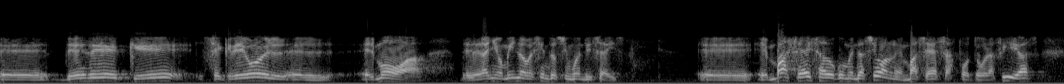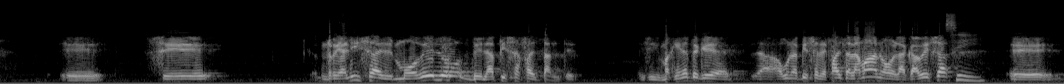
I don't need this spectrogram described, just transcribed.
eh, desde que se creó el, el, el MOA desde el año 1956 Eh, en base a esa documentación en base a esas fotografías eh, se realiza el modelo de la pieza faltante. Imagínate que a una pieza le falta la mano o la cabeza, Sí. eh,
